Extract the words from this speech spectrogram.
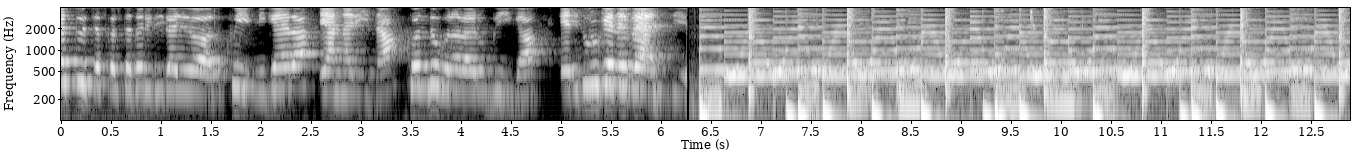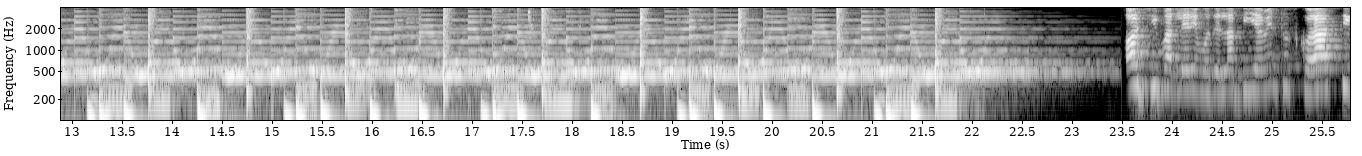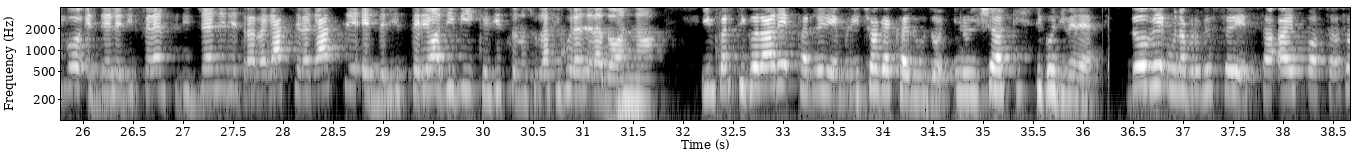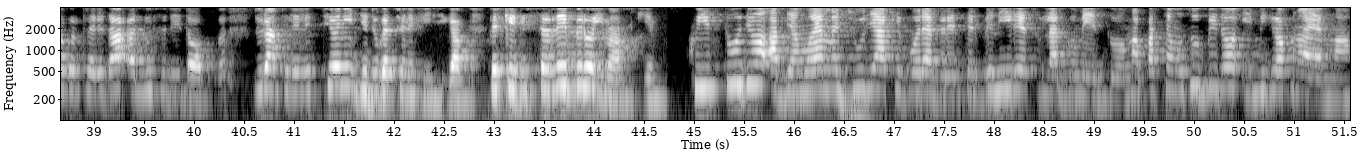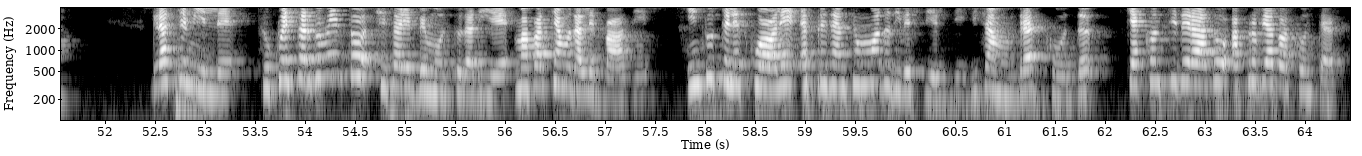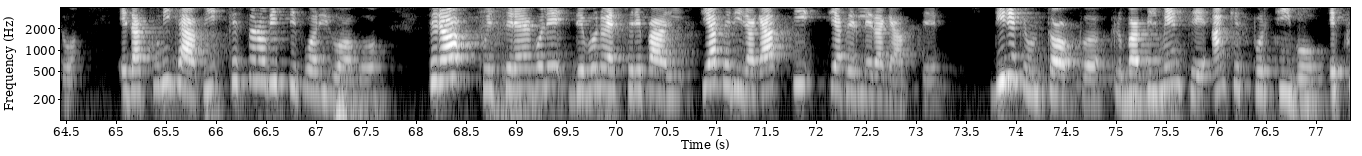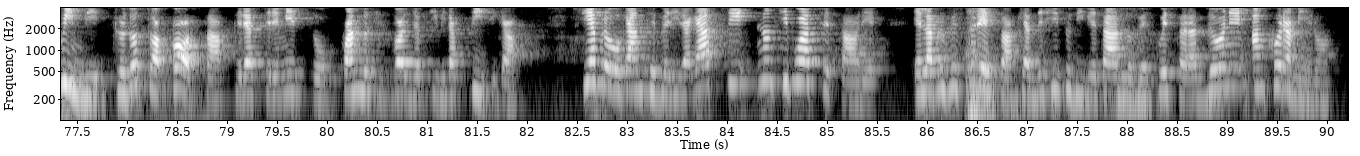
Ciao a tutti ascoltatori di Radio Roll, qui Michela e Annarita conducono la rubrica E, tu che ne pensi? Oggi parleremo dell'abbigliamento scolastico e delle differenze di genere tra ragazzi e ragazze e degli stereotipi che esistono sulla figura della donna. In particolare parleremo di ciò che è accaduto in un liceo artistico di Venezia, dove una professoressa ha esposto la sua contrarietà all'uso dei top durante le lezioni di educazione fisica, perché distrarrebbero i maschi. Qui in studio abbiamo Emma e Giulia che vorrebbero intervenire sull'argomento, ma passiamo subito il microfono a Emma. Grazie mille. Su questo argomento ci sarebbe molto da dire, ma partiamo dalle basi. In tutte le scuole è presente un modo di vestirsi, diciamo un dress code, che è considerato appropriato al contesto, ed alcuni capi che sono visti fuori luogo. Però queste regole devono essere pari sia per i ragazzi sia per le ragazze. Dire che un top, probabilmente anche sportivo e quindi prodotto apposta per essere messo quando si svolge attività fisica, sia provocante per i ragazzi non si può accettare e la professoressa che ha deciso di vietarlo per questa ragione ancora meno.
